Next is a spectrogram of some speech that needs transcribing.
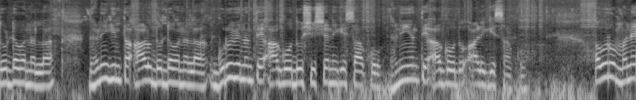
ದೊಡ್ಡವನಲ್ಲ ಧಣಿಗಿಂತ ಆಳು ದೊಡ್ಡವನಲ್ಲ, ಗುರುವಿನಂತೆ ಆಗುವುದು ಶಿಷ್ಯನಿಗೆ ಸಾಕು, ಧಣಿಯಂತೆ ಆಗುವುದು ಆಳಿಗೆ ಸಾಕು. ಅವರು ಮನೆ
